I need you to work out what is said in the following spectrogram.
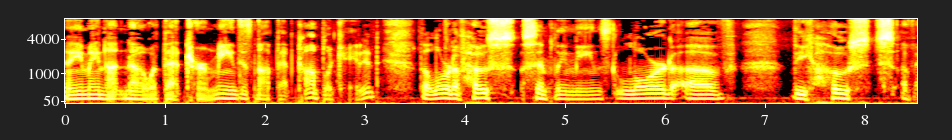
Now, you may not know what that term means. It's not that complicated. The Lord of hosts simply means Lord of the hosts of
